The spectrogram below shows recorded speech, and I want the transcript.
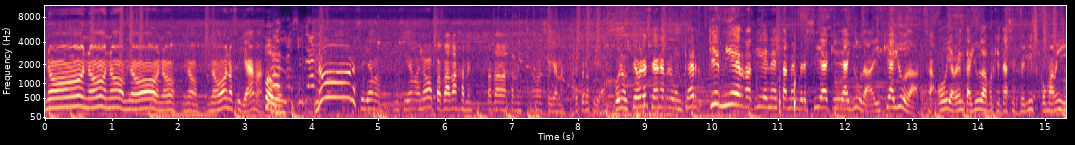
No, no, no, no, no, no, no, no se llama. No, no se llama. No se llama, no se llama, no, papá, bájame, papá, bájame, no se llama, esto no se llama. Bueno, ustedes ahora se van a preguntar qué mierda tiene esta membresía que ayuda y qué ayuda. O sea, obviamente ayuda porque te hace feliz como a mí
